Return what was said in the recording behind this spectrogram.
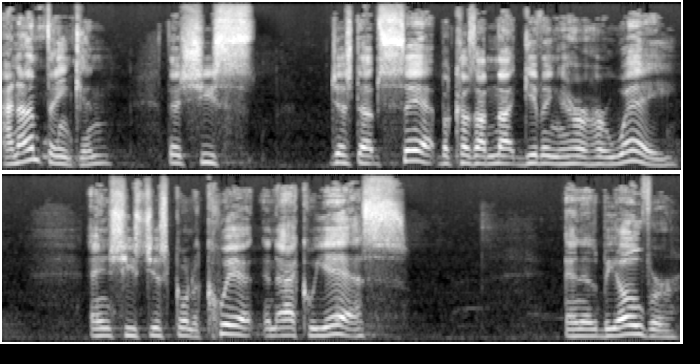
And I'm thinking that she's just upset because I'm not giving her her way and she's just going to quit and acquiesce and it'll be over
